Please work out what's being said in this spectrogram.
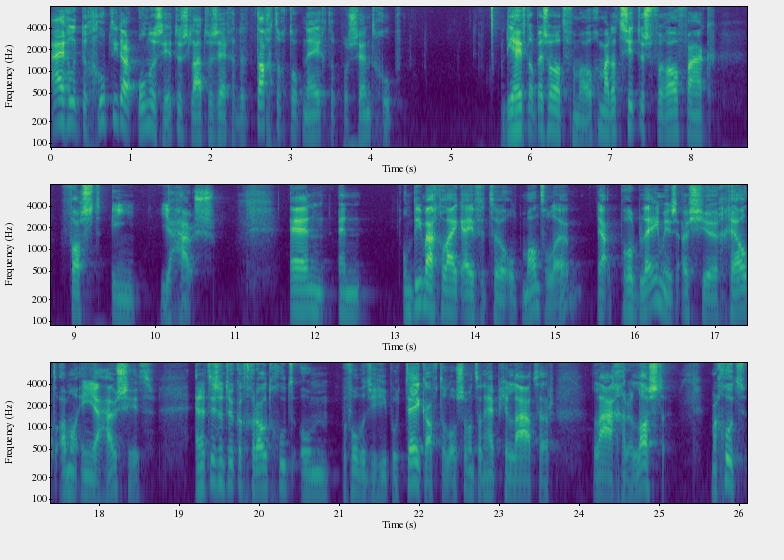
eigenlijk de groep die daaronder zit, dus laten we zeggen de 80 tot 90 procent groep, die heeft al best wel wat vermogen, maar dat zit dus vooral vaak vast in je huis. En, en om die maar gelijk even te ontmantelen, ja, het probleem is als je geld allemaal in je huis zit, en het is natuurlijk een groot goed om bijvoorbeeld je hypotheek af te lossen, want dan heb je later lagere lasten. Maar goed,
